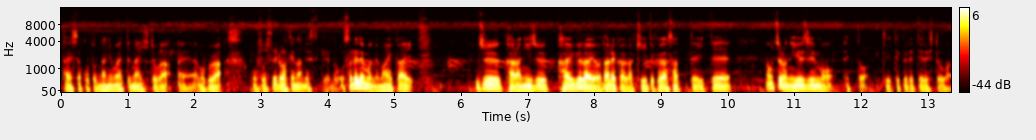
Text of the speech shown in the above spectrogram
大したこと何もやってない人が、えー、僕が放送してるわけなんですけどそれでもね毎回10から20回ぐらいは誰かが聞いてくださっていてもちろんね友人も、えっと、聞いてくれてる人は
